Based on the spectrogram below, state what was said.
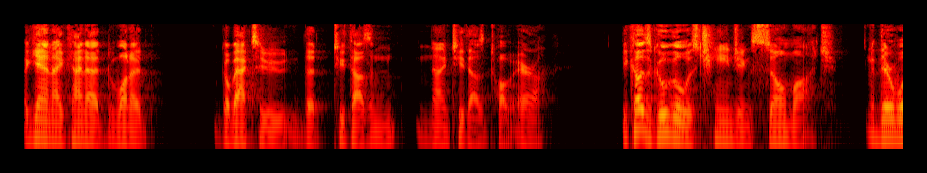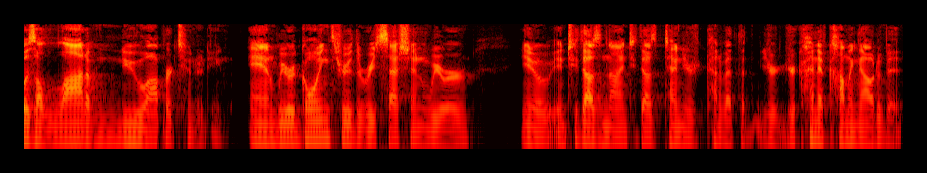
again, I kind of want to go back to the 2009 2012 era. Because Google was changing so much, there was a lot of new opportunity. And we were going through the recession. We were, you know, in 2009, 2010, you're kind of at the, you're, you're kind of coming out of it.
